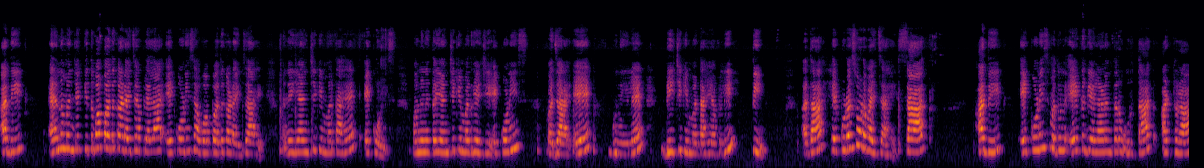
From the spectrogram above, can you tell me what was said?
अधिक एन म्हणजे कितवं पद काढायचे आपल्याला? एकोणीसावं पद काढायचं आहे. म्हणजे यांची किंमत आहे एकोणीस. म्हणून इथं यांची किंमत घ्यायची एकोणीस वजा एक गुणिले डी ची किंमत आहे आपली तीन. आता हे पुढं सोडवायचं आहे. सात अधिक एकोणीस मधून एक गेल्यानंतर उरतात अठरा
